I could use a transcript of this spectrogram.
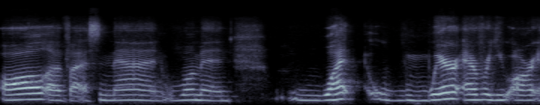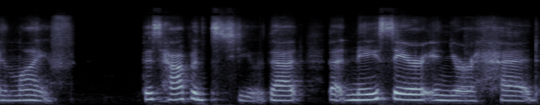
all of us, man, woman, what, wherever you are in life, this happens to you, that, that naysayer in your head.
